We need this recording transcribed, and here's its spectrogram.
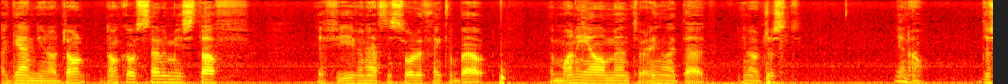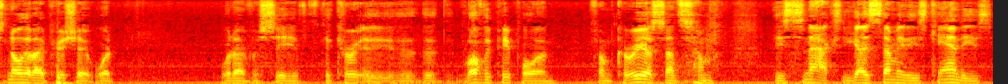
again, you know, don't don't go sending me stuff if you even have to sort of think about the money element or anything like that. You know, just you know, just know that I appreciate what what I've received. The, the, the, lovely people in, from Korea sent some these snacks. You guys sent me these candies,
